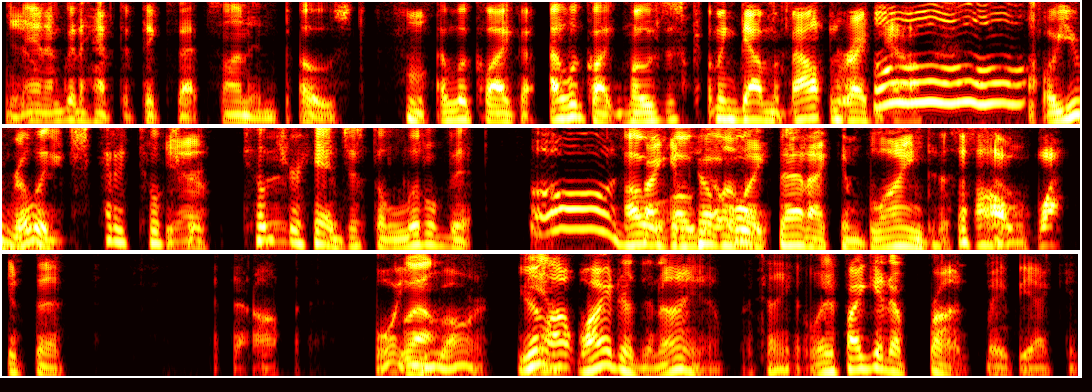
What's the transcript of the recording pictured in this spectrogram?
Yeah. And I'm going to have to fix that sun in post. Hmm. I look like I look like Moses coming down the mountain right now. Oh, oh you really just got to tilt yeah. your tilt your head just a little bit. Oh, if oh, I can oh, tilt oh, it like that, I can blind us. Oh, so what? Get, the, get that off of there. Boy, well, you are. You're yeah. a lot wider than I am. I tell you. If I get up front, maybe I can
